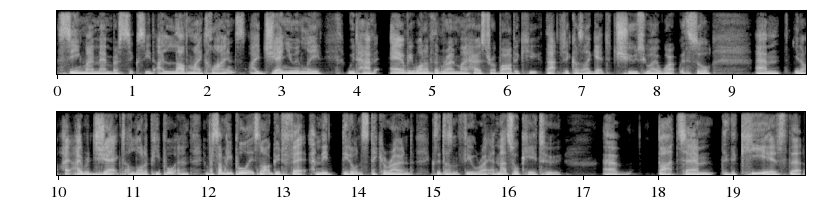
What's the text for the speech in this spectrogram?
seeing my members succeed. I love my clients. I genuinely would have every one of them around my house for a barbecue. That's because I get to choose who I work with. So, um, you know, I, I reject a lot of people, and, and, for some people, it's not a good fit, and they they don't stick around because it doesn't feel right, and that's okay too. Um, but um, the, the key is that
